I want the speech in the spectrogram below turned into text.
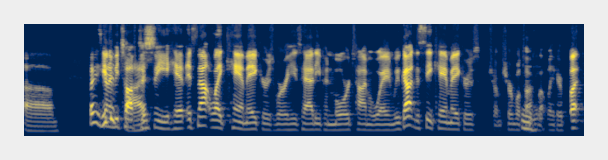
um but It's going to be tough fine. to see him. It's not like Cam Akers where he's had even more time away, and we've gotten to see Cam Akers, which I'm sure we'll talk Mhm. about later. But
